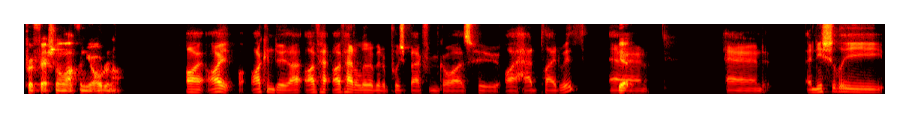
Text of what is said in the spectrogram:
professional enough and you're old enough. I I I can do that. I've had I've had a little bit of pushback from guys who I had played with, and yeah. and initially,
